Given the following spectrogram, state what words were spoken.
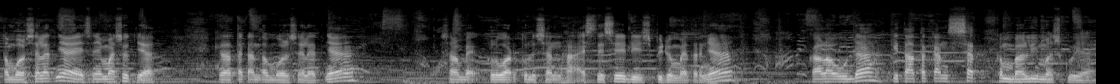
tombol seletnya ya saya maksud ya. Kita tekan tombol seletnya sampai keluar tulisan HSTC di speedometernya kalau udah kita tekan set kembali masku ya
